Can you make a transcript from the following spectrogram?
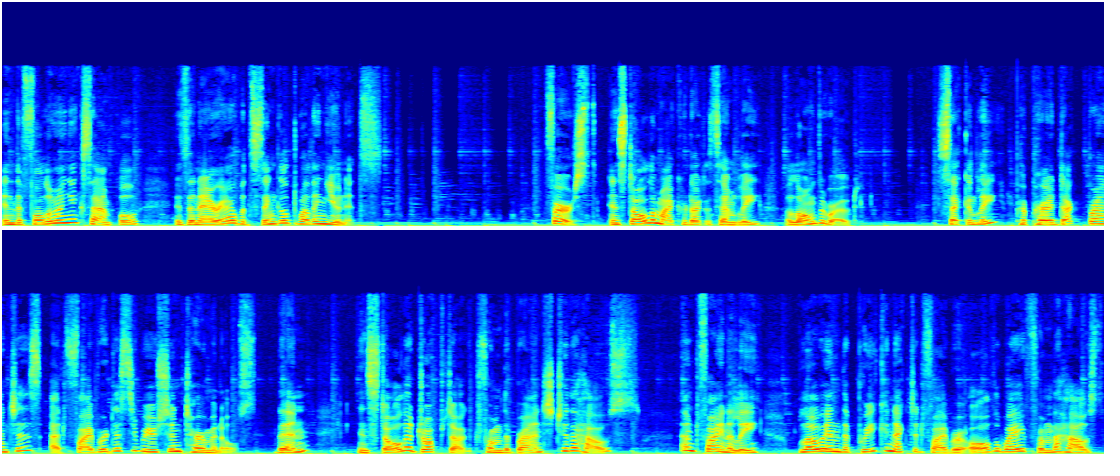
In the following example, is an area with single dwelling units. First, install a microduct assembly along the road. Secondly, prepare duct branches at fiber distribution terminals. Then, install a drop duct from the branch to the house. And finally, blow in the pre-connected fiber all the way from the house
